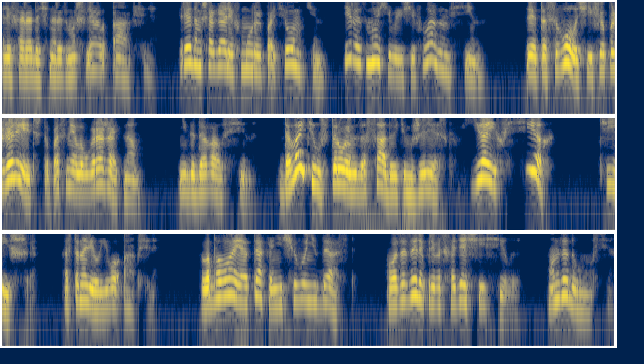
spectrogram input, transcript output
Лихорадочно размышлял Аксель. Рядом шагали хмурый Потемкин и размахивающий флагом Син. «Эта сволочь еще пожалеет, что посмела угрожать нам», — негодовал Син. «Давайте устроим засаду этим железкам. Я их всех...» «Тише», — остановил его Аксель. «Лобовая атака ничего не даст. У Азазеля превосходящие силы». Он задумался.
